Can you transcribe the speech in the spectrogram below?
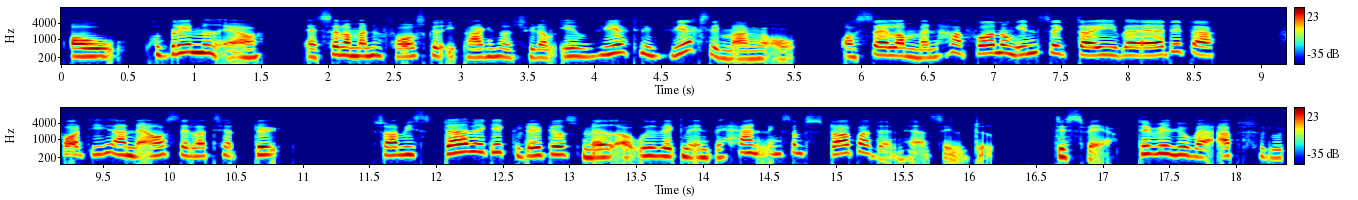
Og problemet er, at selvom man har forsket i Parkinsons sygdom i virkelig, virkelig mange år, og selvom man har fået nogle indsigter i, hvad er det, der får de her nerveceller til at dø, så har vi stadigvæk ikke lykkedes med at udvikle en behandling, som stopper den her celledød. Desværre. Det ville jo være absolut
